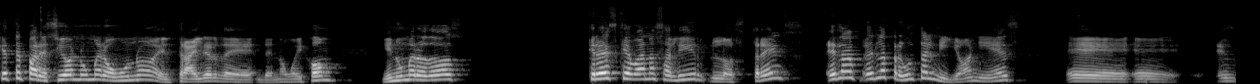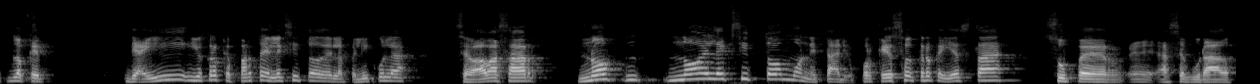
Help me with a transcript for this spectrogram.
¿qué te pareció número uno el tráiler de, No Way Home? Y número dos, ¿Crees que van a salir los tres? Es la, pregunta del millón y es, eh, eh, es lo que de ahí yo creo que parte del éxito de la película se va a basar, no, no el éxito monetario, porque eso creo que ya está súper eh, asegurado,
